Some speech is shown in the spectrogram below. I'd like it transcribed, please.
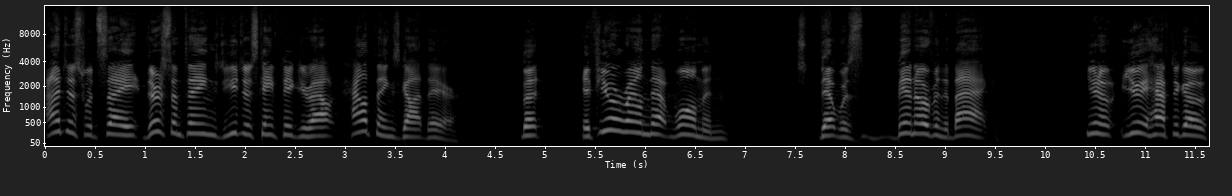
I just would say there's some things you just can't figure out how things got there. But if you're around that woman that was bent over in the back, you know, you have to go,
